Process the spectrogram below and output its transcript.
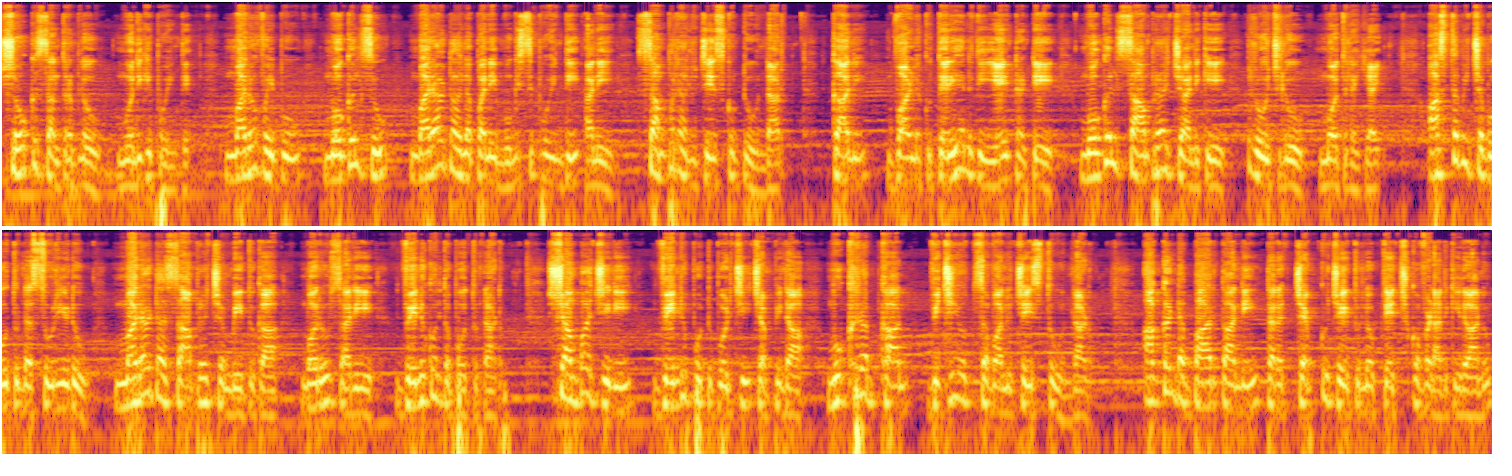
శోకసంద్రంలో మునిగిపోయింది. మరోవైపు మొఘల్సు మరాఠాల పని ముగిసిపోయింది అని సంబరాలు చేసుకుంటూ ఉన్నారు. కానీ వాళ్ళకు తెలియనిది ఏంటంటే మొఘల్ సామ్రాజ్యానికి రోజులు మొదలయ్యాయి. అస్తమించబోతున్న సూర్యుడు మరాఠా సామ్రాజ్యం మీదుగా మరోసారి వెనుకొందబోతున్నాడు. షంబాజీని వెన్నుపొట్టు పొడిచి చంపిన ముఖరబ్ ఖాన్ విజయోత్సవాలు చేస్తూ ఉన్నాడు. అఖండ భారతాన్ని తన చెక్కు చేతుల్లో తెచ్చుకోవడానికి రాను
